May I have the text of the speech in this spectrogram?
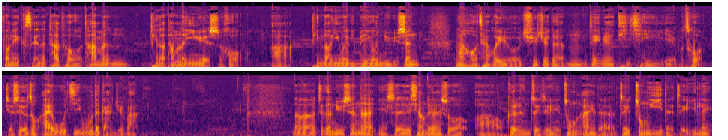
Phonics and Turtle 他们听到他们的音乐时候啊，听到因为里面有女生，然后才会有去觉得，嗯，这里面的提琴也不错，就是有种爱屋及乌的感觉吧。那么这个女生呢，也是相对来说啊，我个人最最钟爱的、最中意的这一类，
